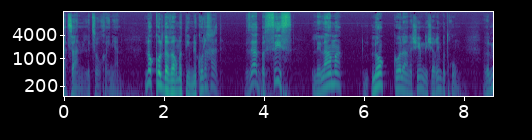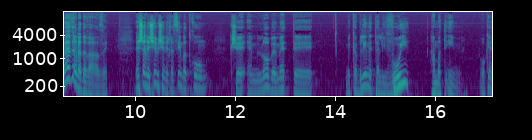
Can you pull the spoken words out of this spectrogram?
אצן, לצורך העניין. לא כל דבר מתאים לכל אחד. וזה הבסיס ללמה לא כל האנשים נשארים בתחום. אבל מעבר לדבר הזה, יש אנשים שנכנסים בתחום כשהם לא באמת אה, מקבלים את הליווי המתאים, אוקיי?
